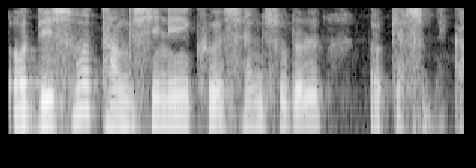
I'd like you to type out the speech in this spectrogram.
어디서 당신이 그 생수를 얻겠습니까?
